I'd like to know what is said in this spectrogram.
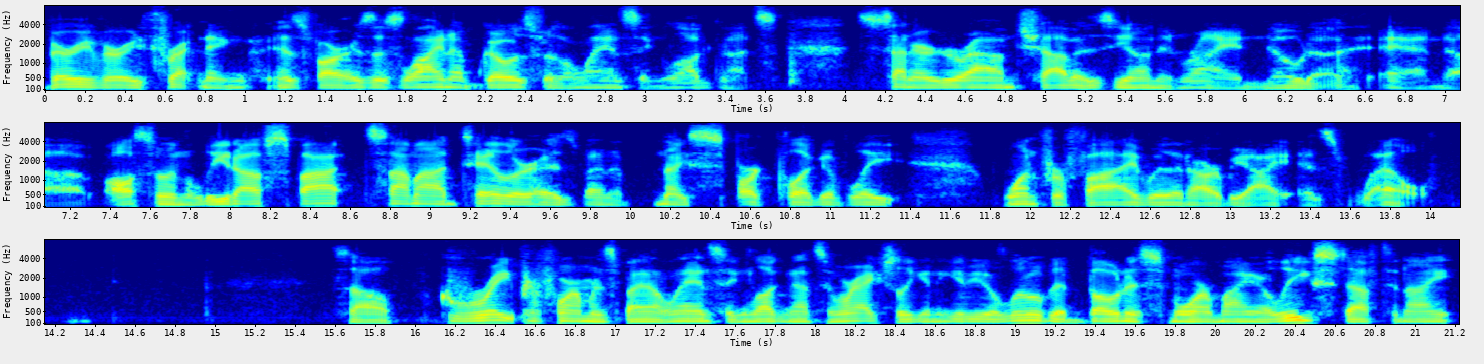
very, very threatening as far as this lineup goes for the Lansing Lugnuts, centered around Chavez Young and Ryan Noda. And uh, also in the leadoff spot, Samad Taylor has been a nice spark plug of late, one for five with an RBI as well. So great performance by the Lansing Lugnuts. And we're actually going to give you a little bit bonus more minor league stuff tonight.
